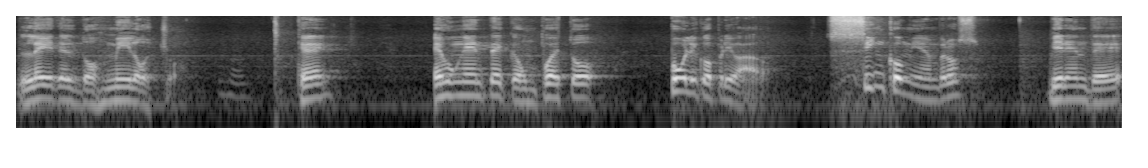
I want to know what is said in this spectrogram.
ley del 2008 que es un ente que es un puesto público-privado. Cinco miembros vienen del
